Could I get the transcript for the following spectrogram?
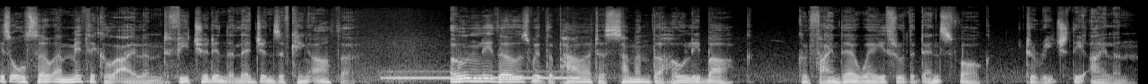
is also a mythical island featured in the legends of King Arthur. Only those with the power to summon the holy bark could find their way through the dense fog to reach the island.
